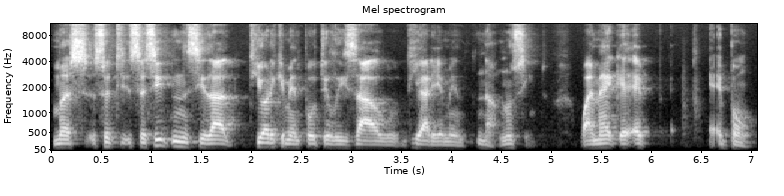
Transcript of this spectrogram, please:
mas se eu, se eu sinto necessidade, teoricamente, para utilizá-lo diariamente, não, não sinto. O iMac é, é, é bom.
